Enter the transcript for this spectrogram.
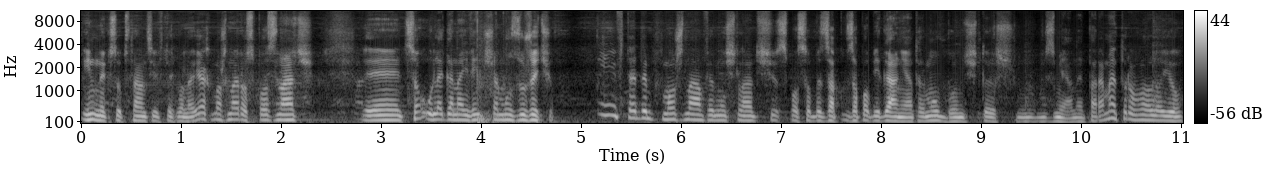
innych substancji w tych olejach można rozpoznać, co ulega największemu zużyciu. I wtedy można wymyślać sposoby zap- zapobiegania temu, bądź też zmiany parametrów oleju,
